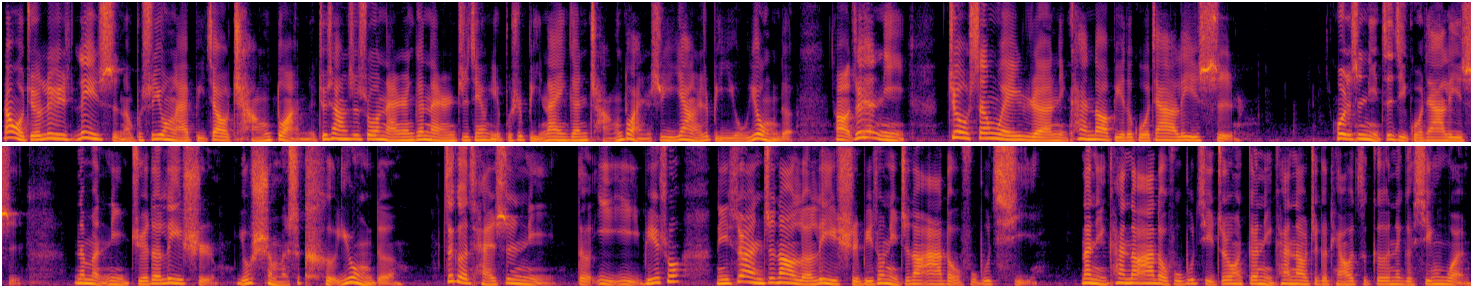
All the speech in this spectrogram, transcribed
那我觉得历历史呢，不是用来比较长短的，就像是说男人跟男人之间，也不是比那一根长短是一样，而是比有用的。好，就是你就身为人，你看到别的国家的历史，或者是你自己国家的历史，那么你觉得历史有什么是可用的？这个才是你的意义。比如说，你虽然知道了历史，比如说你知道阿斗扶不起，那你看到阿斗扶不起之后，跟你看到这个条子哥那个新闻。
